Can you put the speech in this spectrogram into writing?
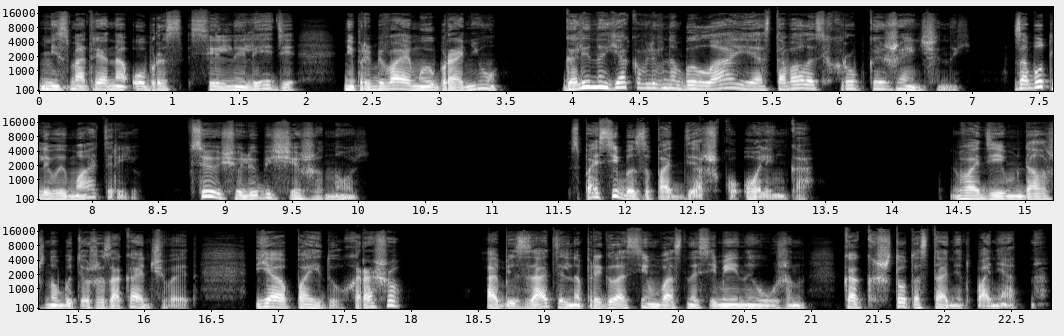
Несмотря на образ сильной леди, непробиваемую броню, Галина Яковлевна была и оставалась хрупкой женщиной, заботливой матерью, все еще любящей женой. Спасибо за поддержку, Оленька. Вадим, должно быть, уже заканчивает. Я пойду, хорошо? Обязательно пригласим вас на семейный ужин, как что-то станет понятно.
